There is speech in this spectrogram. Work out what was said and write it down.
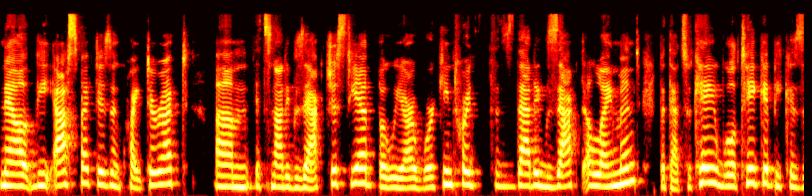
Now the aspect isn't quite direct, um, it's not exact just yet, but we are working towards that exact alignment. But that's okay. We'll take it because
